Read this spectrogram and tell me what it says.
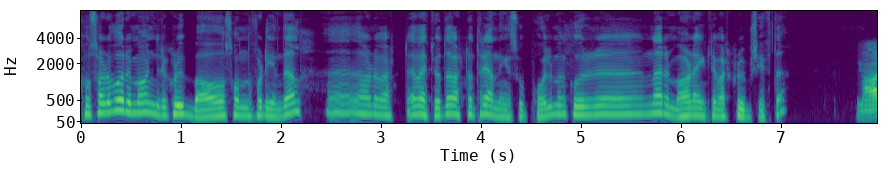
hvordan har det vært med andre klubber og sånn for din del? Eh, vært, jeg vet jo at det har vært noe treningsopphold, men hvor nærme har det egentlig vært klubbskiftet? Nei,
